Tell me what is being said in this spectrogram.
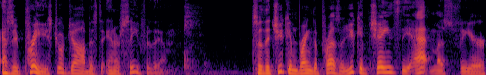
As a priest, your job is to intercede for them. So that you can bring the presence. You can change the atmosphere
